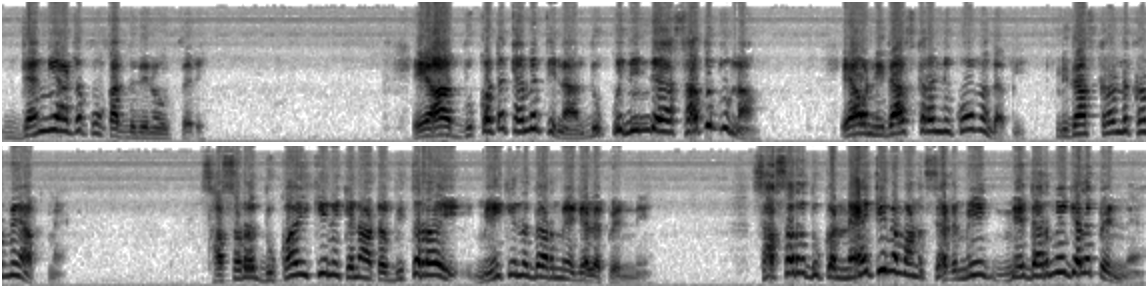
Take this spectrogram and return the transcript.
දැන් යාට මොකද්ද දෙන උත්තරේ? එයා දුකට කැමති නම් දුක් විඳින්න සතුටු නම් එයාව නිදාස් කරන්නේ කොහමද අපි? නිදාස් කරන්න ක්‍රමයක් නැහැ. සසර දුකයි කියන කෙනාට විතරයි මේ කියන ධර්මය ගැලපෙන්නේ. සසර දුක නැහැ කියන මනුස්සයට මේ මේ ධර්මය ගැලපෙන්නේ නැහැ.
